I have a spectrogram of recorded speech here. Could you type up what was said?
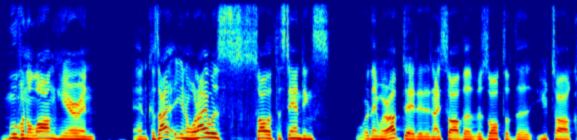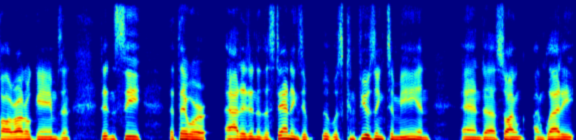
moving along here, and and because I you know when I was saw that the standings where they were updated, and I saw the result of the Utah Colorado games, and didn't see that they were added into the standings, it, it was confusing to me, and and uh, so I'm I'm glad he,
